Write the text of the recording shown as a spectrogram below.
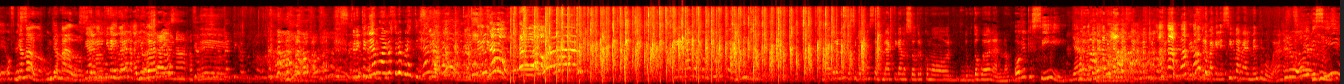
eh, ofrecer Llamado, un llamado. Si alguien quiere ayudar a la polola. ayudar, Ya hay una Yo necesito práctica, por favor. Pero es que tenemos a nuestra practicante. Pero si hacer práctica nosotros como dos huevonas, ¿no? Obvio que sí. Ya, Bueno, no, que. No, pero para que les sirva realmente, pues huevona. Pero obvio que sí.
